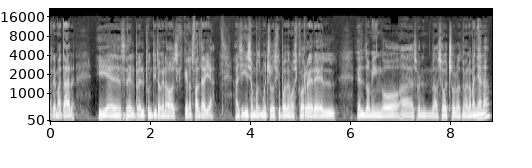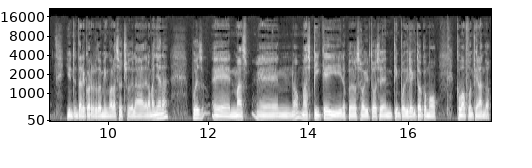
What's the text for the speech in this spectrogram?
rematar y es el, puntito que nos, que nos faltaría. Así que somos muchos los que podemos correr el, el domingo a las 8 o las 9 de la mañana. Yo intentaré correr el domingo a las 8 de la, de la mañana, pues en más, ¿no? más pique y nos podemos oír todos en tiempo directo cómo, cómo funcionando.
